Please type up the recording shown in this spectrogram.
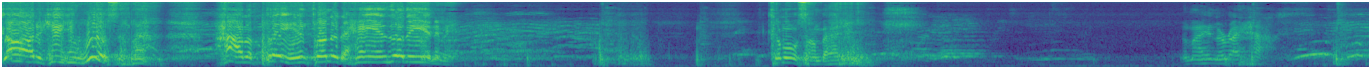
God will give you wisdom how to play in front of the hands of the enemy. Come on, somebody. Am I in the right house?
